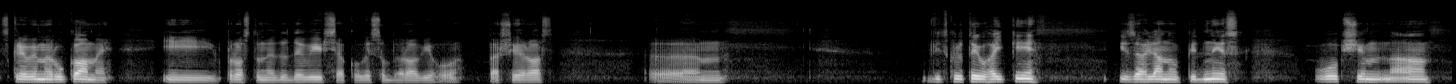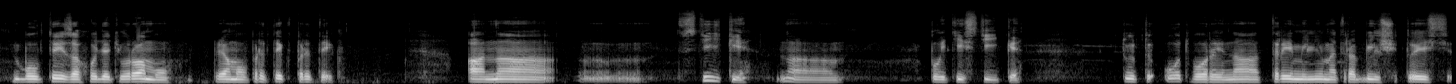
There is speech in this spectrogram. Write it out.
з кривими руками і просто не додивився, коли собирав його перший раз. Ем, відкрутив гайки і заглянув під низ. В общем, на болти заходять у раму прямо впритик-впритик. А на стійки, на плиті стійки, тут отвори на 3 мм більші, тобто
